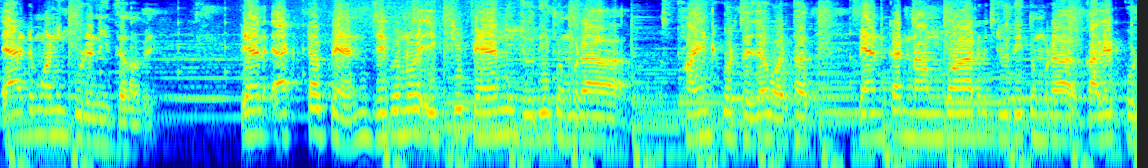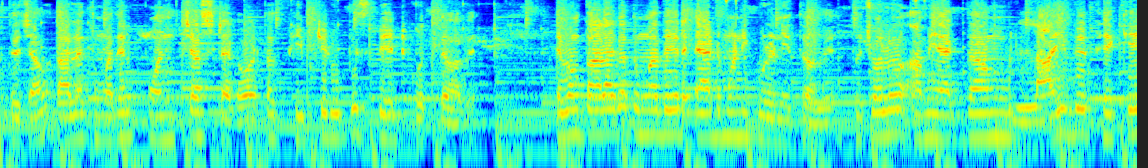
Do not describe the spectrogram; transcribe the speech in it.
অ্যাড মানি করে নিতে হবে। প্যান একটা প্যান যে কোনো একটি প্যান যদি তোমরা ফাইন্ড করতে যাও অর্থাৎ প্যান কার্ড নাম্বার যদি তোমরা কালেক্ট করতে চাও, তাহলে তোমাদের পঞ্চাশ টাকা, অর্থাৎ ফিফটি রুপিস পেড করতে হবে। এবং তার আগে তোমাদের অ্যাড মানি করে নিতে হবে। তো চলো, আমি একদম লাইভে থেকে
